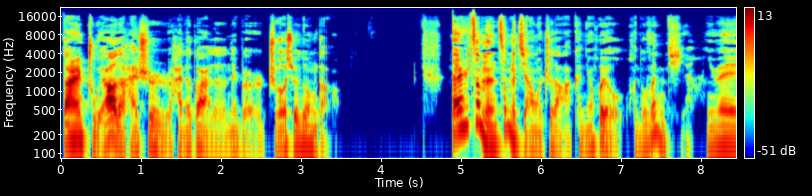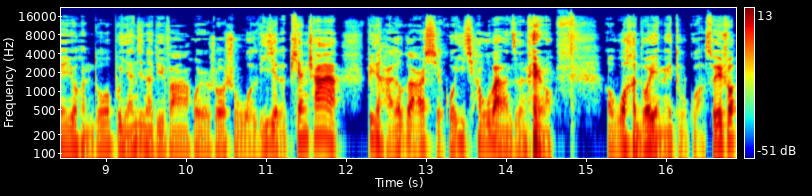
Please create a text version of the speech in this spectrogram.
当然主要的还是海德格尔的那本《哲学论稿》。但是这么这么讲，我知道啊，肯定会有很多问题，因为有很多不严谨的地方，或者说是我理解的偏差呀。毕竟海德格尔写过一千五百万字的内容，我很多也没读过，所以说，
